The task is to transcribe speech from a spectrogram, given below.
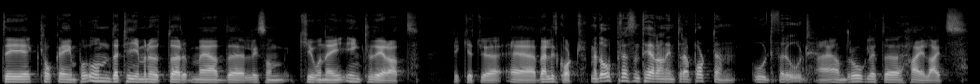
Det klockar in på under 10 minuter med liksom Q&A inkluderat, vilket ju är väldigt kort. Men då presenterar han inte rapporten ord för ord. Nej, han drog lite highlights.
